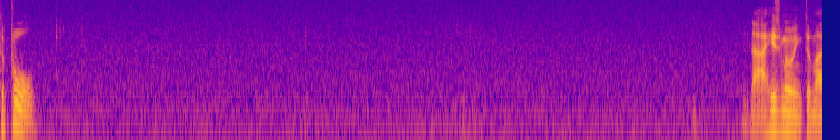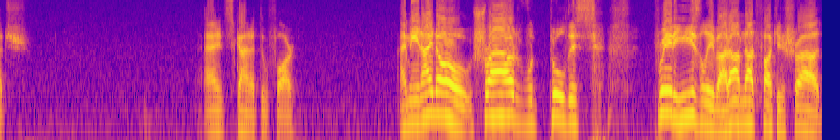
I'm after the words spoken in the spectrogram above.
to pull. Nah, he's moving too much. And it's kinda too far. I mean, I know Shroud would pull this pretty easily, but I'm not fucking Shroud.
